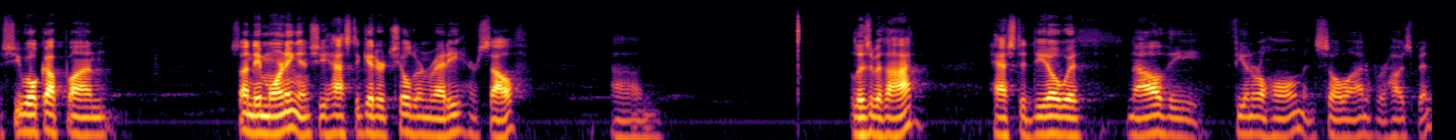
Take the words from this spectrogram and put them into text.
she woke up on Sunday morning and she has to get her children ready herself. Um, Elizabeth Ott has to deal with now the funeral home and so on of her husband.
